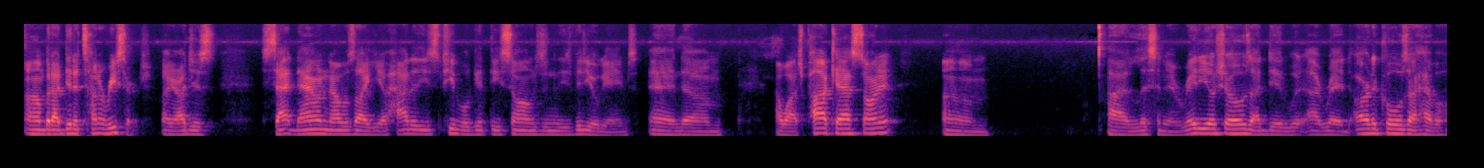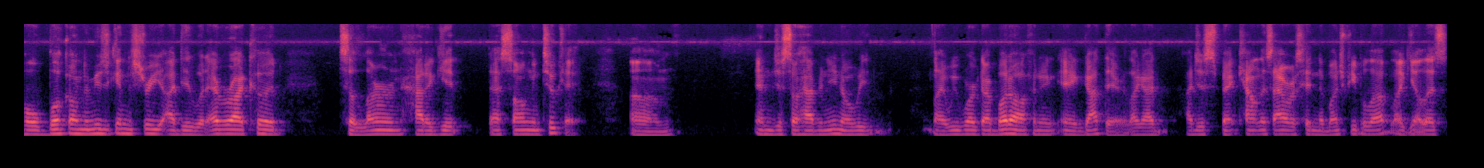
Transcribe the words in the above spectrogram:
um, but I did a ton of research. Like I just sat down and I was like, yo, how do these people get these songs into these video games? And um, I watched podcasts on it. Um, I listened to radio shows. I did what I read articles. I have a whole book on the music industry. I did whatever I could to learn how to get that song in 2K. Um, and just so happened, you know, we like we worked our butt off and it, and it, got there. Like I, I just spent countless hours hitting a bunch of people up. Like, yo, let's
